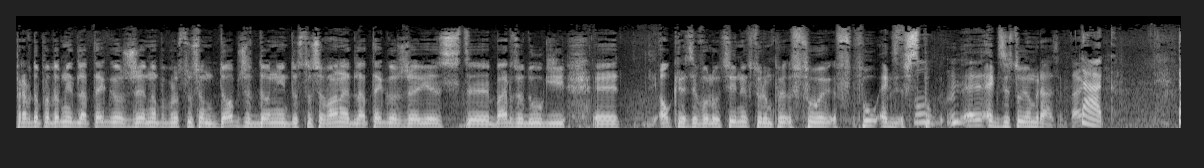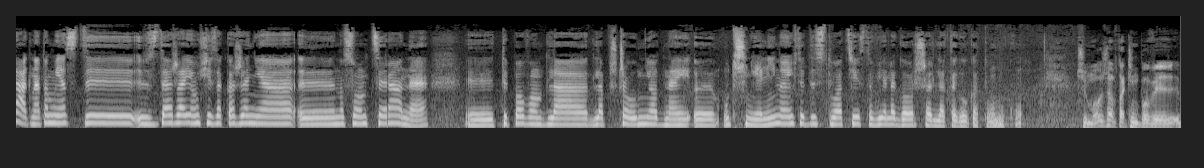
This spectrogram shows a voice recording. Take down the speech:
prawdopodobnie dlatego, że no po prostu są dobrze do niej dostosowane, dlatego, że jest e, bardzo długi e, okres ewolucyjny, w którym p- współ, współ, współ, e, egzystują razem, tak? Tak. Tak, natomiast y, zdarzają się zakażenia y, nosą ceranę, y, typową dla, dla pszczoły miodnej y, u trzmieli, no i wtedy sytuacja jest o wiele gorsza dla tego gatunku. Czy można w takim powie-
